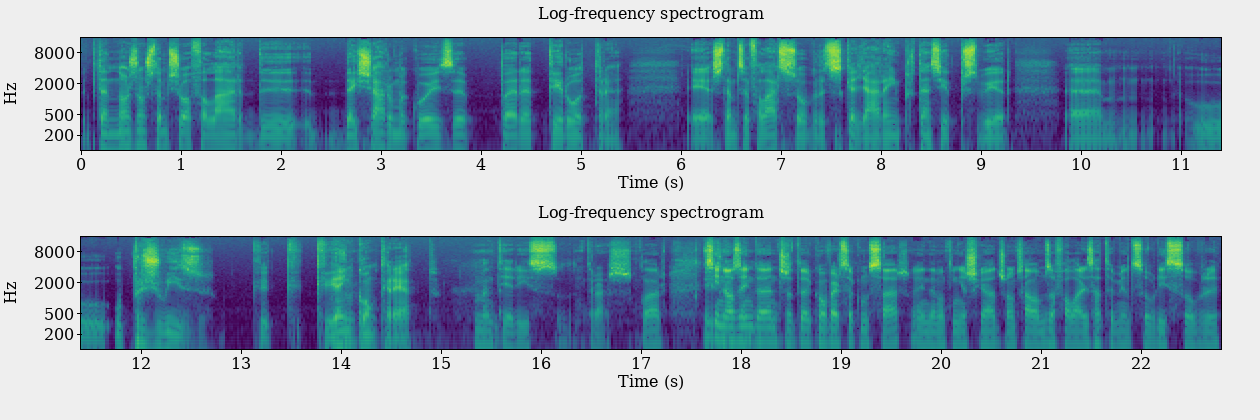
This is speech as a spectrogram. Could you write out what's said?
portanto, nós não estamos só a falar de deixar uma coisa para ter outra é, estamos a falar sobre, se calhar, a importância de perceber um, o, o, prejuízo que, que, que uhum. em concreto manter isso atrás, claro. Exatamente. Sim, nós ainda antes da conversa começar, ainda não tinha chegado, João, estávamos a falar exatamente sobre isso, sobre uh,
